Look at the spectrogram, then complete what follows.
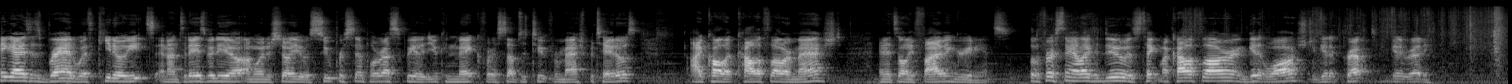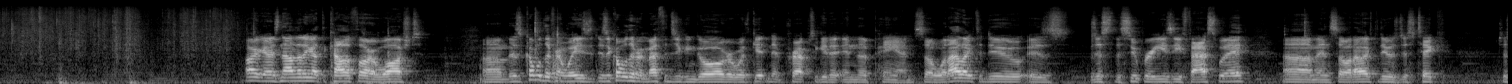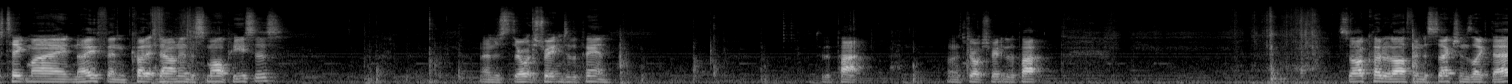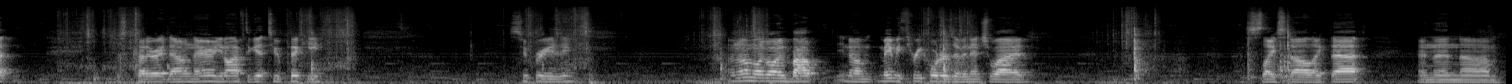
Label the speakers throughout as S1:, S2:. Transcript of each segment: S1: Hey guys, it's Brad with Keto Eats, and on today's video, I'm going to show you a super simple recipe that you can make for a substitute for mashed potatoes. I call it cauliflower mashed, and it's only five ingredients. So the first thing I like to do is take my cauliflower and get it washed, get it prepped, get it ready. All right guys, now that I got the cauliflower washed, um, there's a couple different ways, there's a couple different methods you can go over with getting it prepped to get it in the pan. So what I like to do is just the super easy, fast way. Um, and so what I like to do is just take just take my knife and cut it down into small pieces. And just throw it straight into the pan. To the pot. And throw it straight into the pot. So I'll cut it off into sections like that. Just cut it right down there. You don't have to get too picky. Super easy. And I'm only going about you know maybe three quarters of an inch wide. Slice it all like that and then um,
